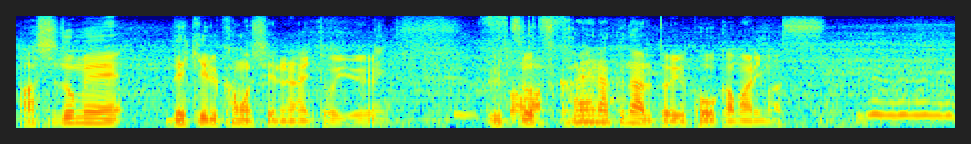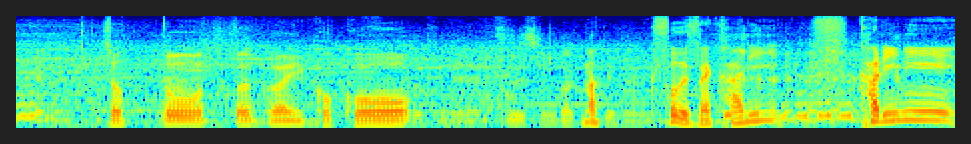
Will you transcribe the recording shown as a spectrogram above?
足止めできるかもしれないというグッズを使えなくなるという効果もあります。ちょっとお互いここそうですね通信ばっまあそうですね。仮仮に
